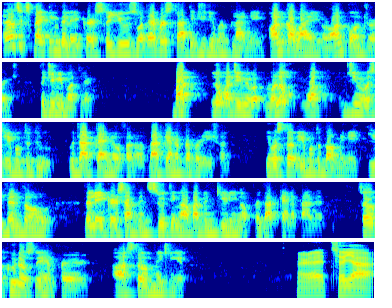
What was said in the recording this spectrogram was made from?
And I was expecting the Lakers to use whatever strategy they were planning on Kawhi or on Paul George to Jimmy Butler. But look at Jimmy. Look what Jimmy was able to do with that kind of ano, that kind of preparation. He was still able to dominate, even though the Lakers have been suiting up, have been gearing up for that kind of talent. So kudos to him for uh, still making it. All right. So yeah,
